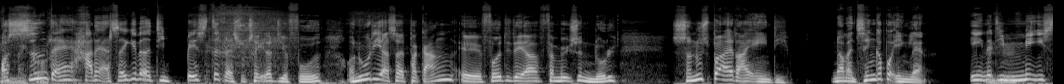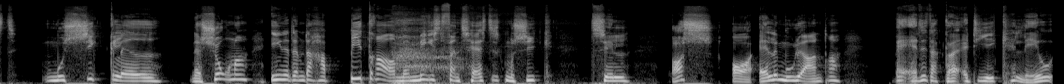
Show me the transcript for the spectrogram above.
og siden godt. da har det altså ikke været de bedste resultater, de har fået. Og nu har de altså et par gange øh, fået det der famøse 0. Så nu spørger jeg dig, Andy. Når man tænker på England, en af de Mhm. mest musikglade nationer, en af dem, der har bidraget med mest fantastisk musik til os og alle mulige andre, hvad er det, der gør, at de ikke kan lave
